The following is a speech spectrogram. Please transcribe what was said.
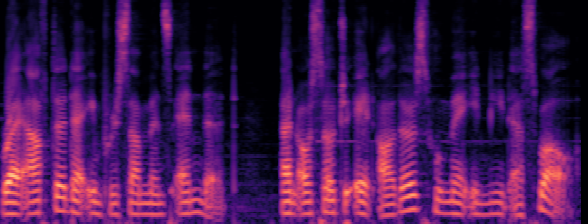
right after their imprisonments ended, and also to aid others who may in need as well.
